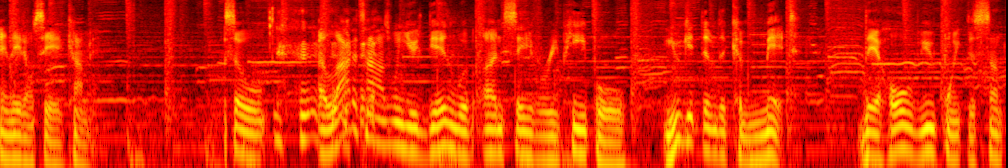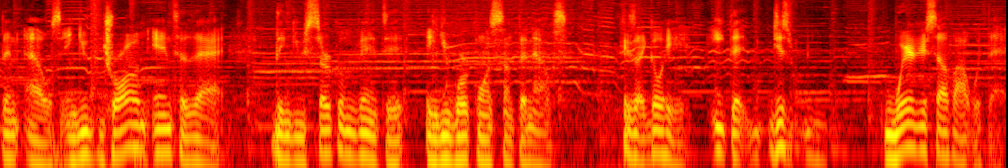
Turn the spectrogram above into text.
and they don't see it coming. So, a lot of times when you're dealing with unsavory people, you get them to commit their whole viewpoint to something else, and you draw them into that. Then you circumvent it and you work on something else. He's like, go ahead, eat that. Just wear yourself out with that.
